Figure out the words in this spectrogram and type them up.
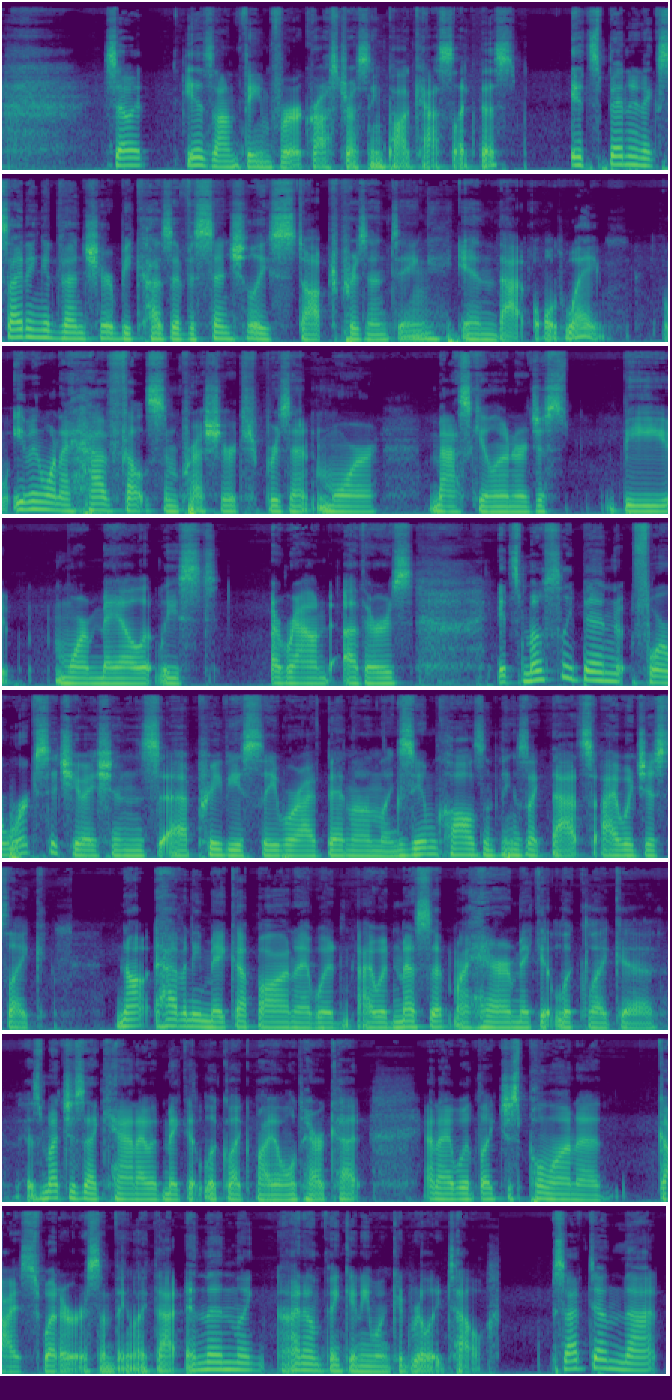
So it is on theme for a cross dressing podcast like this. It's been an exciting adventure because I've essentially stopped presenting in that old way. Even when I have felt some pressure to present more masculine or just be more male, at least around others, it's mostly been for work situations uh, previously where I've been on like Zoom calls and things like that. So I would just like not have any makeup on. I would I would mess up my hair and make it look like a as much as I can. I would make it look like my old haircut, and I would like just pull on a guy's sweater or something like that. And then like I don't think anyone could really tell. So I've done that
